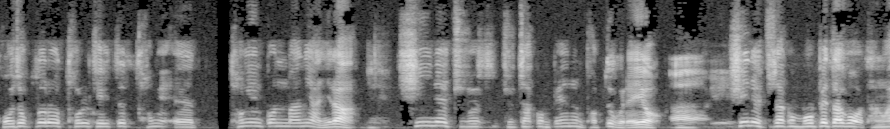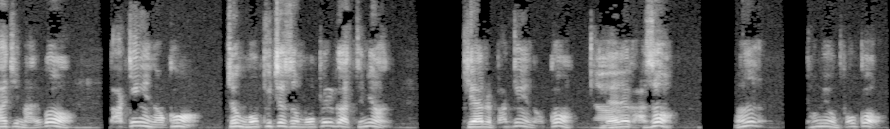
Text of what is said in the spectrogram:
고속도로 톨게이트 통행, 에, 통행권만이 아니라 예, 시내 주, 주차권 빼는 법도 그래요. 아, 예, 시내 주차권 못 뺐다고 당하지 말고 빠킹해 놓고 정 못 붙여서 못 뺄 것 같으면 기아를 빠킹해 놓고 아. 내려가서 어? 통행 뽑고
